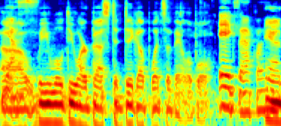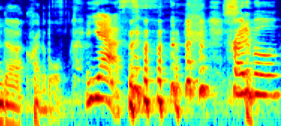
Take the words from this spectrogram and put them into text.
uh, Yes. we will do our best to dig up what's available exactly. and uh, credible. yes, credible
